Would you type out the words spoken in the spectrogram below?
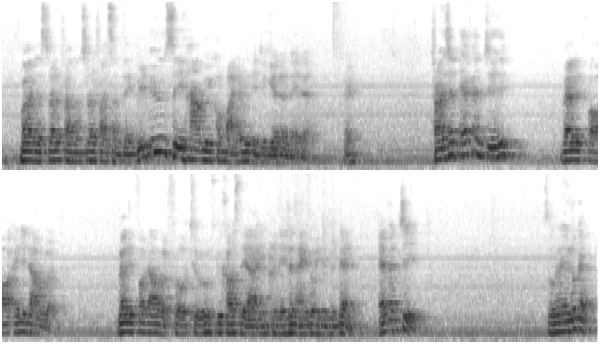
by the stratified and stratified something. We will see how we combine everything together later. Okay? Transition F and G valid for any downward. Valid for downward flow too because they are inclination angle independent. F and G. So when I look at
